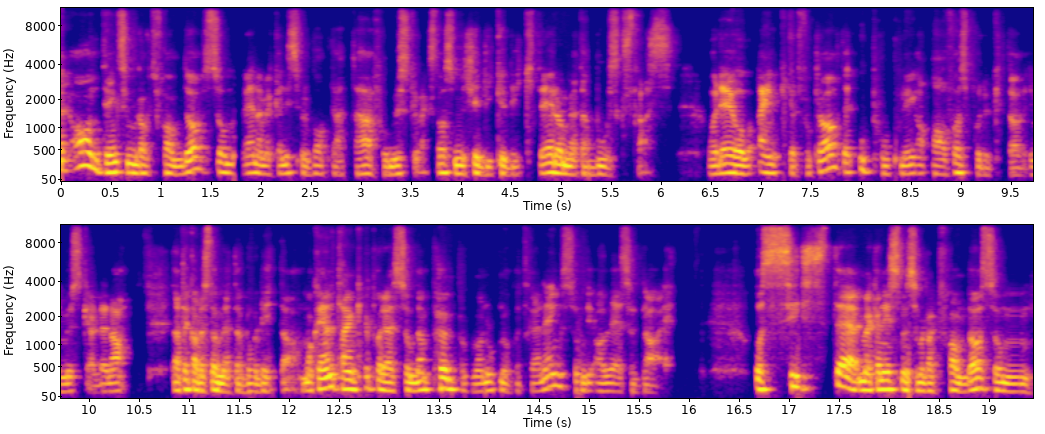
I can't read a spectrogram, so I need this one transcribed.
En annen ting som er lagt fram da, som en av mekanismene bak dette her for muskelvekst, da, som ikke er like viktig, er da metabolsk stress. Og Det er jo enkelt forklart en opphopning av avfallsprodukter i musklene. Dette kalles da metabolitter. Man kan gjerne tenke på det som den pumpen man oppnår på trening, som vi alle er så glad i. Og Siste mekanisme som er lagt fram, som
